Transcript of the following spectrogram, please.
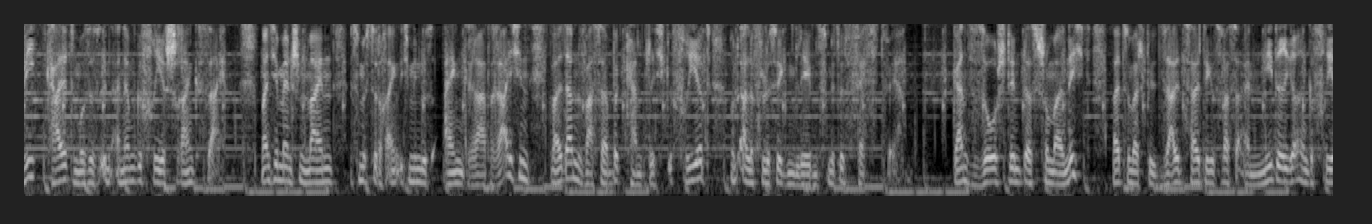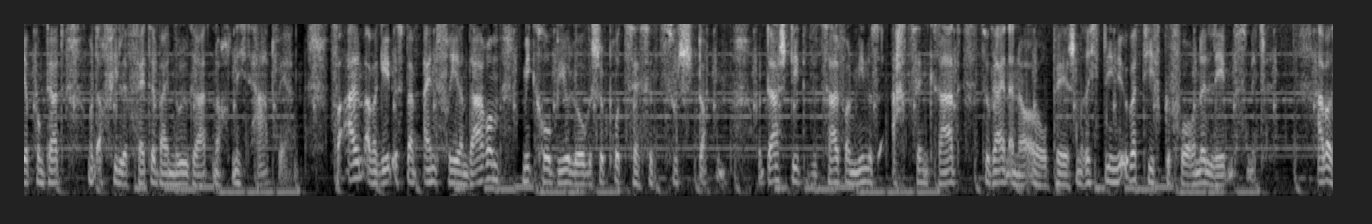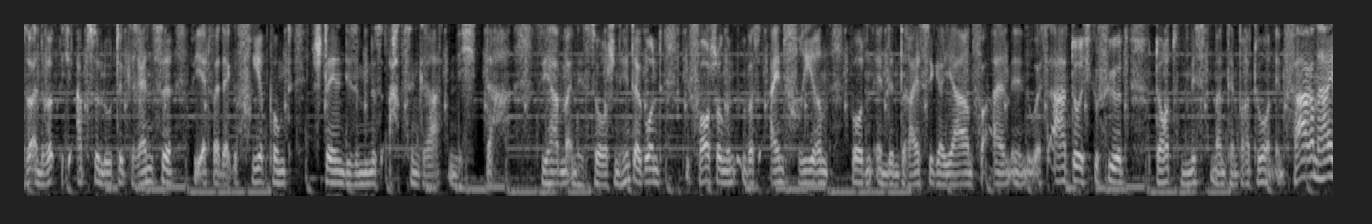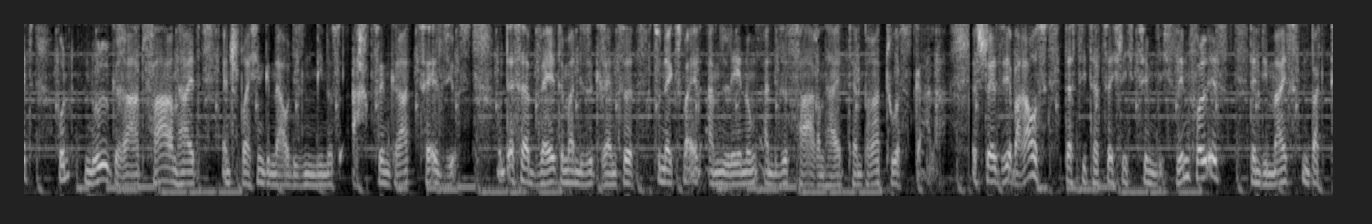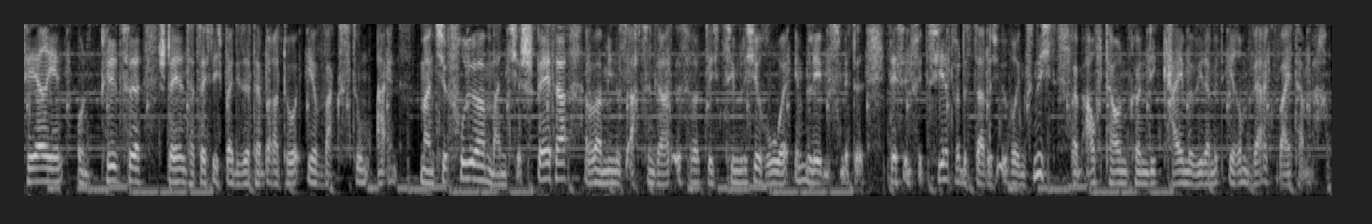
Wie kalt muss es in einem Gefrierschrank sein? Manche Menschen meinen, es müsste doch eigentlich minus ein Grad reichen, weil dann Wasser bekanntlich gefriert und alle flüssigen Lebensmittel fest werden. Ganz so stimmt das schon mal nicht, weil zum Beispiel salzhaltiges Wasser einen niedrigeren Gefrierpunkt hat und auch viele Fette bei 0 Grad noch nicht hart werden. Vor allem aber geht es beim Einfrieren darum, mikrobiologische Prozesse zu stoppen. Und da steht diese Zahl von minus 18 Grad sogar in einer europäischen Richtlinie über tiefgefrorene Lebensmittel. Aber so eine wirklich absolute Grenze, wie etwa der Gefrierpunkt, stellen diese minus 18 Grad nicht dar. Sie haben einen historischen Hintergrund. Die Forschungen übers Einfrieren wurden in den 30er Jahren vor allem in den USA durchgeführt. Dort misst man Temperaturen in Fahrenheit und 0 Grad Fahrenheit entsprechen genau diesen minus 18 Grad Celsius. Und deshalb wählte man diese Grenze zunächst mal in Anlehnung an diese Fahrenheit-Temperaturskala. Es stellt sich aber raus, dass die tatsächlich ziemlich sinnvoll ist, denn die meisten Bakterien und Pilze stellen tatsächlich bei dieser Temperatur ihr Wachstum ein. Manche früher, manche später, aber bei minus 18 Grad ist wirklich ziemliche Ruhe im Lebensmittel. Desinfiziert wird es dadurch übrigens nicht. Beim Auftauen können die Keime wieder mit ihrem Werk weitermachen.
